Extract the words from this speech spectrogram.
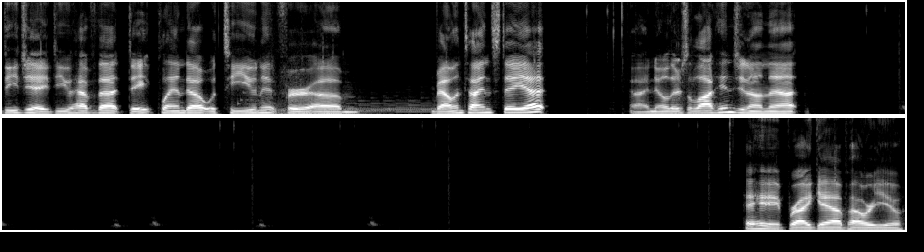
DJ, do you have that date planned out with T Unit for um, Valentine's Day yet? I know there's a lot hinging on that. Hey, hey, Bry Gab, how are you?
